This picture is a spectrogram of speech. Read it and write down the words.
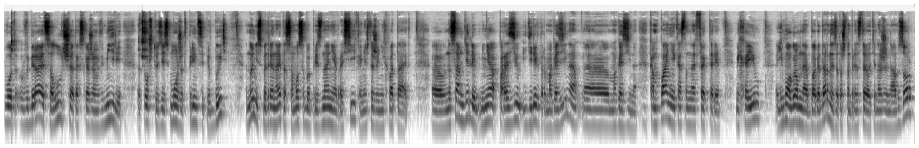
Вот, выбирается лучшее, так скажем, в мире, то, что здесь может, в принципе, быть. Но, несмотря на это, само собой, признания в России, конечно же, не хватает. Э, на самом деле, меня поразил и директор магазина, э, магазина компании Custom Factory Михаил. Ему огромная благодарность за то, что он предоставил эти ножи на обзор.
